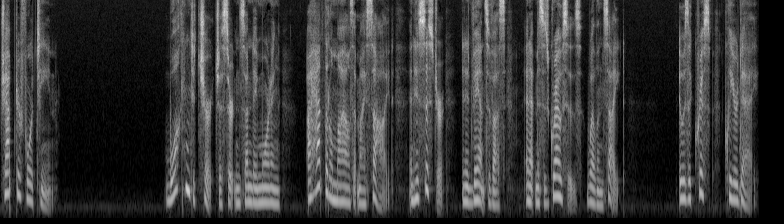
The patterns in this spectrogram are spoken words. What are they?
Chapter 14 Walking to church a certain Sunday morning, I had little Miles at my side, and his sister in advance of us, and at Mrs. Grose's, well in sight. It was a crisp, clear day,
